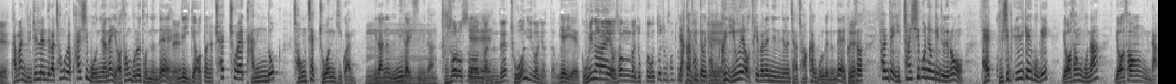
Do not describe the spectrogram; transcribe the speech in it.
예. 다만 뉴질랜드가 1985년에 여성부를 뒀는데 네. 이제 이게 어떤 최초의 단독 정책 조언 기관이라는 의미가 있습니다. 음, 부서로서 예, 예. 맞는데 조언 기관이었다고요. 예, 예. 우리나라의 여성 가족부하고 또 좀 성격이 약간 성격이 다르죠. 예. 그 이후에 어떻게 변했는지는 제가 정확하게 모르겠는데 그래서 네. 현재 2015년 기준으로 191개국이 여성부나 여성 나-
